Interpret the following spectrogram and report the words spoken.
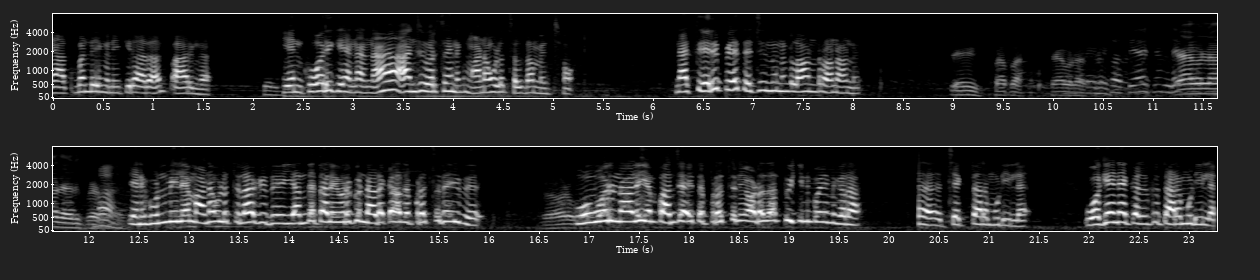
என் ஹஸ்பண்ட் எங்கே நிற்கிறாரான்னு பாருங்கள் என் கோரிக்கை என்னென்னா அஞ்சு வருஷம் எனக்கு மன உளைச்சல் தான் மிச்சம். நான் செருப்பே தைச்சிருந்துனுக்கலான்றோம் நான்? எனக்கு உண்மையிலே மன உளைச்சலாகுது. எந்த தலைவருக்கும் நடக்காத பிரச்சனை இது. ஒவ்வொரு நாளும் என் பஞ்சாயத்தை பிரச்சனையோட தான் தூக்கின்னு போயின்னுக்கிறேன் செக் தர முடியல. ஒகேனக்கலுக்கு தர முடியல.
